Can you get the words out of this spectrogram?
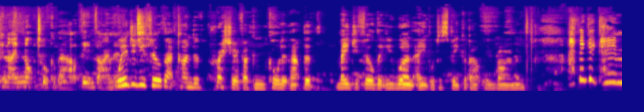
can I not talk about the environment? Where did you feel that kind of pressure, if I can call it that, that made you feel that you weren't able to speak about the environment? I think it came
